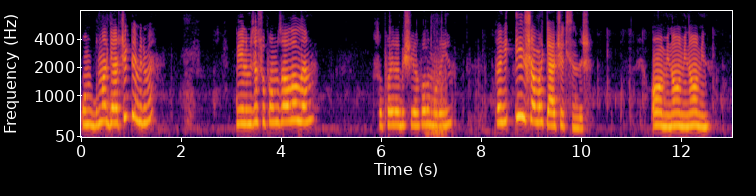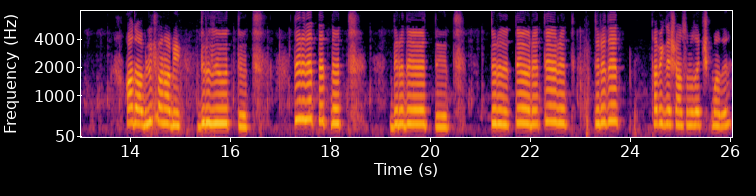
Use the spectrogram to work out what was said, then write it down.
On, bunlar gerçek demir mi? Bir elimize sopamızı alalım. Sopayla bir şey yapalım orayı. Kanka inşallah gerçeksindir. Amin amin amin. Hadi abi lütfen abi. Dırıdıt dıt. Dırıdıt dıt dıt. Dırıdıt dıt. Dırıdıt dırıt dırıt. Dırıdıt. Tabii ki de şansımıza çıkmadı.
